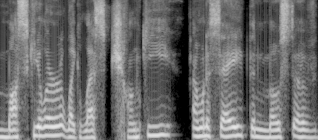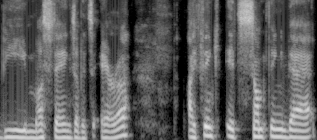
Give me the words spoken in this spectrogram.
muscular, like less chunky, I want to say, than most of the Mustangs of its era. I think it's something that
